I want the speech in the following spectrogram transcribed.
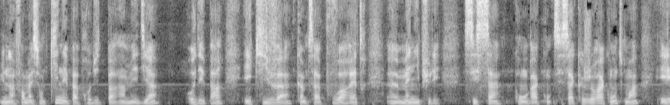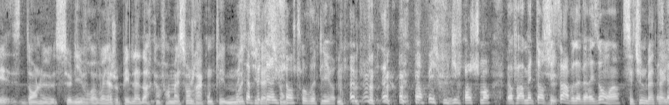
une information qui n'est pas produite par un média au départ et qui va comme ça pouvoir être euh, manipulée. C'est ça qu'on raconte, c'est ça que je raconte moi et dans le ce livre Voyage au pays de la dark information, je raconte les Oui, c'est un peu motivations. terrifiant, je trouve, votre livre. non, mais je vous le dis franchement. Enfin, maintenant, c'est Je- ça, vous avez raison. Hein. C'est une bataille.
